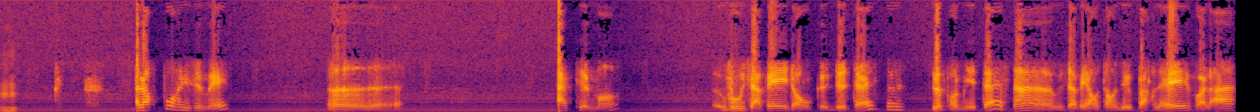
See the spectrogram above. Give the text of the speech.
Mhm. Alors pour résumer, euh, actuellement, vous avez donc deux tests. Le premier test, hein, vous avez entendu parler, voilà,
